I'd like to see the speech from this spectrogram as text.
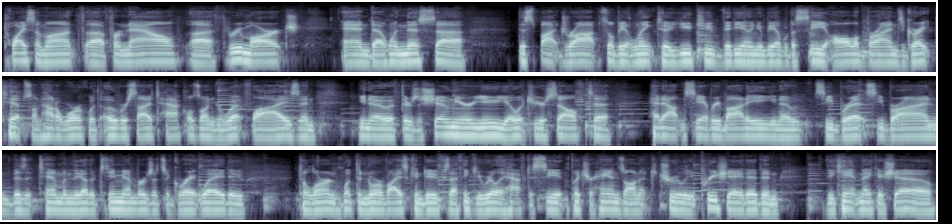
twice a month uh, from now uh, through March. And uh, when this uh, this spot drops, there'll be a link to a YouTube video, and you'll be able to see all of Brian's great tips on how to work with oversized hackles on your wet flies. And you know, if there's a show near you, you owe it to yourself to head out and see everybody. You know, see Brett, see Brian, visit Tim and the other team members. It's a great way to to learn what the Norvise can do because I think you really have to see it and put your hands on it to truly appreciate it. And if you can't make a show,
